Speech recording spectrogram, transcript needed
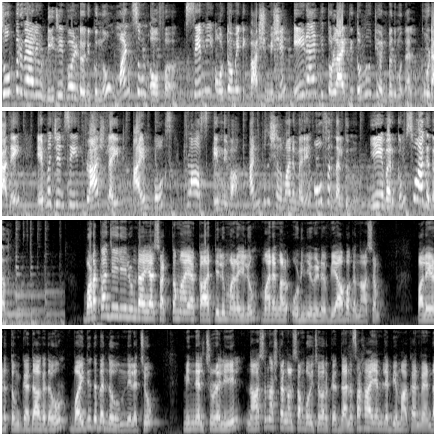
സൂപ്പർ വാല്യൂ ഡിജി വേൾഡ് ഒരുക്കുന്നു monsoon offer semi automatic washing machine ഏഴായിരത്തി തൊള്ളായിരത്തി തൊണ്ണൂറ്റി ഒൻപത് മുതൽ. കൂടാതെ emergency flash light iron box flask എന്നിവ അൻപത് ശതമാനം വരെ ഓഫർ നൽകുന്നു. ഏവർക്കും സ്വാഗതം. വടക്കാഞ്ചേരിയിലുണ്ടായ ശക്തമായ കാറ്റിലും മഴയിലും മരങ്ങൾ ഒടിഞ്ഞു വീണ് വ്യാപക നാശം. പലയിടത്തും ഗതാഗതവും വൈദ്യുത ബന്ധവും നിലച്ചു. മിന്നൽ ചുഴലിയിൽ നാശനഷ്ടങ്ങൾ സംഭവിച്ചവർക്ക് ധനസഹായം ലഭ്യമാക്കാൻ വേണ്ട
